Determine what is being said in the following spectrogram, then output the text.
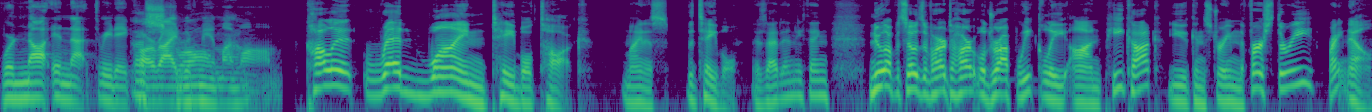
were not in that three day car That's ride with strong, me and my man. mom. Call it red wine table talk, minus the table. Is that anything? New episodes of Hart to Heart will drop weekly on Peacock. You can stream the first three right now.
